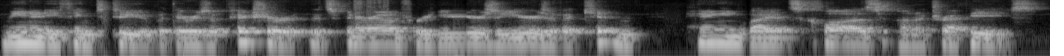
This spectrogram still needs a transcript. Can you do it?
mean anything to you, but there is a picture that's been around for years and years of a kitten hanging by its claws on a trapeze.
